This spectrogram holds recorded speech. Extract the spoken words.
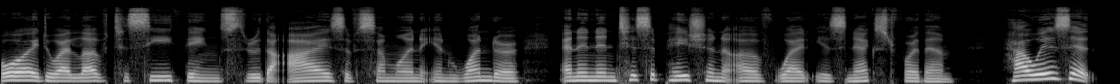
Boy, do I love to see things through the eyes of someone in wonder and in anticipation of what is next for them. How is it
